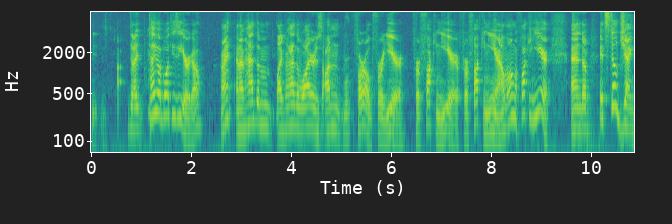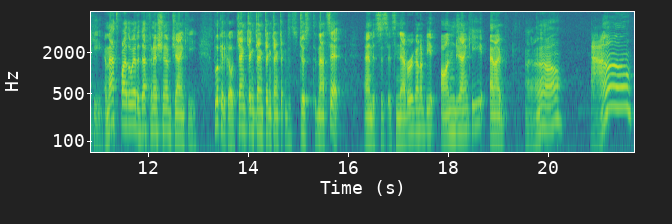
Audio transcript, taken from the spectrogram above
Did I tell you I bought these a year ago? Right? And I've had them, like, I've had the wires unfurled for a year. For a fucking year. For a fucking year. How long? A fucking year. And um, it's still janky. And that's, by the way, the definition of janky. Look at it go. Jank, jank, jank, jank, jank, jank. It's just, and that's it. And it's just, it's never to be unjanky. And I, I don't know. I don't know.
